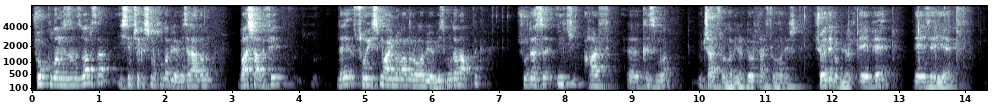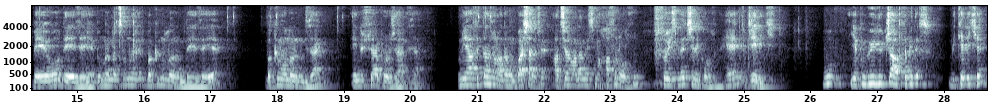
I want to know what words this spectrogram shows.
çok kullanıcınız varsa isim çakışması olabiliyor. Mesela adamın baş harfi ile soy ismi aynı olanlar olabiliyor. Biz burada ne yaptık? Şurası ilk harf kısmı 3 harfli olabilir, 4 harfli olabilir. Şöyle de yapabiliyoruz. EP, DZY, BO, DZY. Bunların açılımı nedir? Bakım onarım DZY, bakım onarım dizayn, endüstriyel projeler dizayn. Bunu yazdıktan sonra adamın baş harfi, atıyorum adamın ismi Hasan olsun, soy ismi de Çelik olsun. H, Çelik. Bu yapı büyüdükçe artabilir bir tehlike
